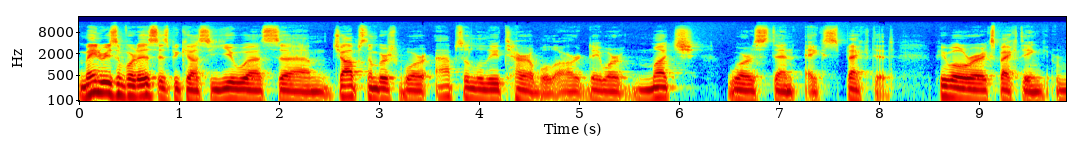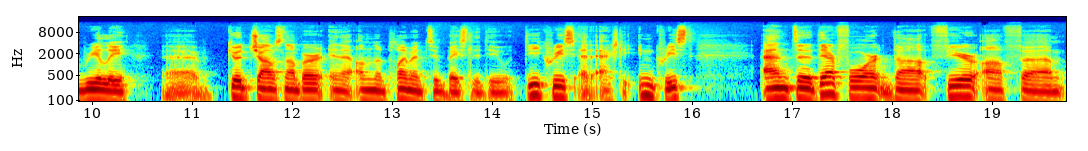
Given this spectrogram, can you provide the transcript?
main reason for this is because U.S. Um, jobs numbers were absolutely terrible, or they were much worse than expected. People were expecting really uh, good jobs number and unemployment to basically do decrease. It actually increased, and uh, therefore the fear of um,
